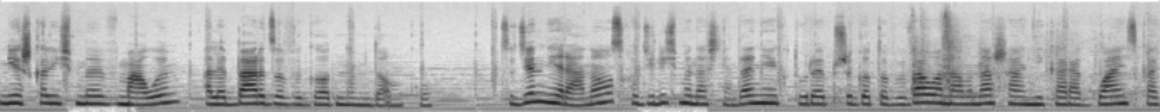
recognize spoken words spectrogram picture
Mieszkaliśmy w małym, ale bardzo wygodnym domku. Codziennie rano schodziliśmy na śniadanie, które przygotowywała nam nasza nikaraguańska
